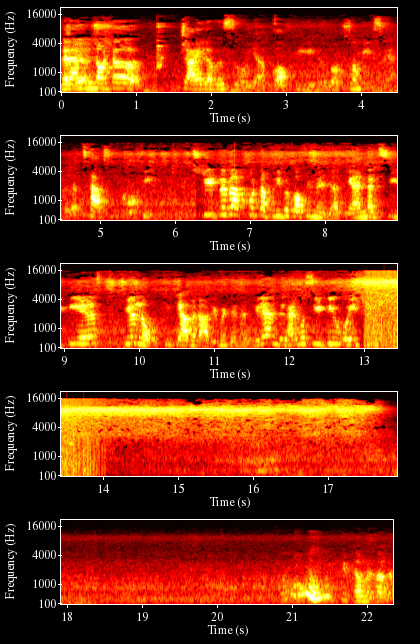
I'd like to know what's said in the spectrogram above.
well I am Yes. Not a chai lover so yeah coffee works for me so yeah let's have some coffee street पे भी आपको टपरी पे कॉफ़ी मिल जाती है and that city is you know कि क्या बना रही हूँ मैं डिनर के लिए एंड वो सीटी वही चीज़ कितना मज़ा आता कॉफ़ी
